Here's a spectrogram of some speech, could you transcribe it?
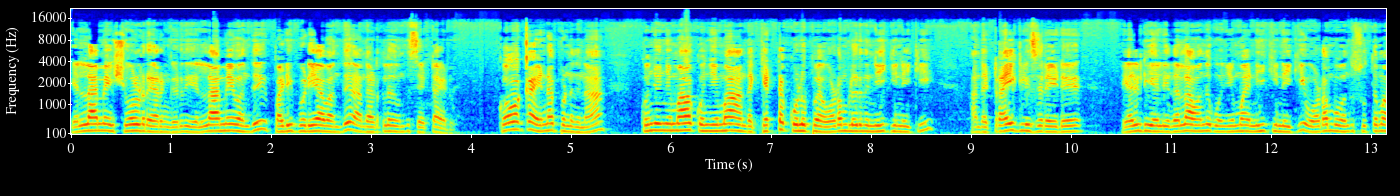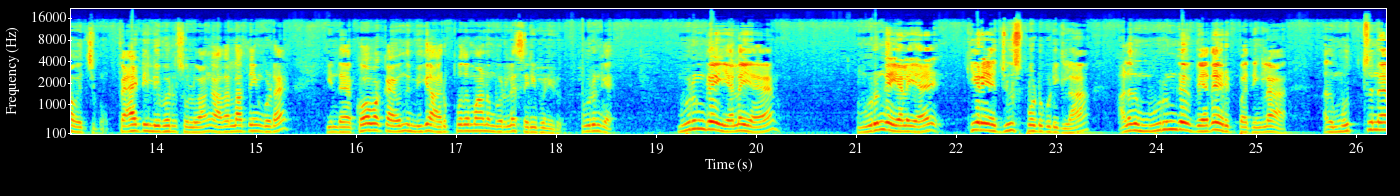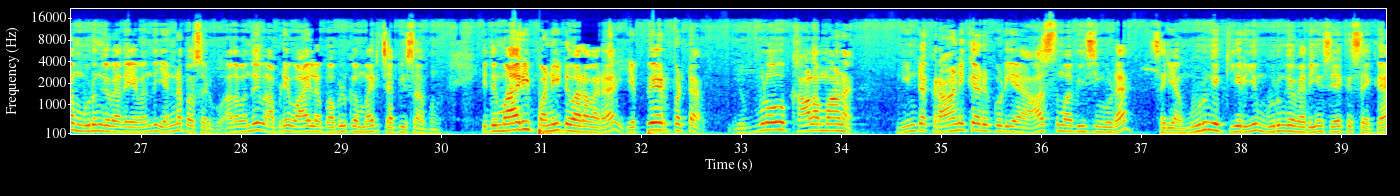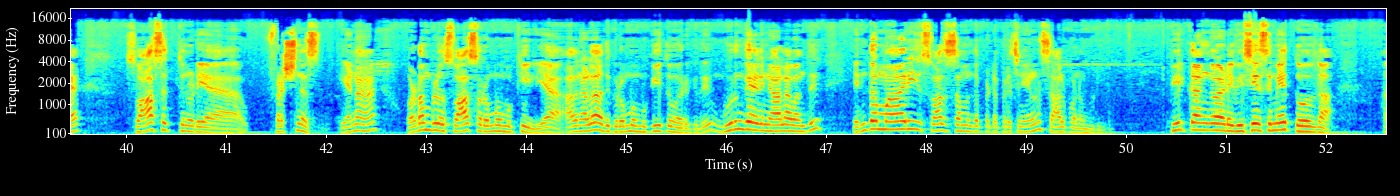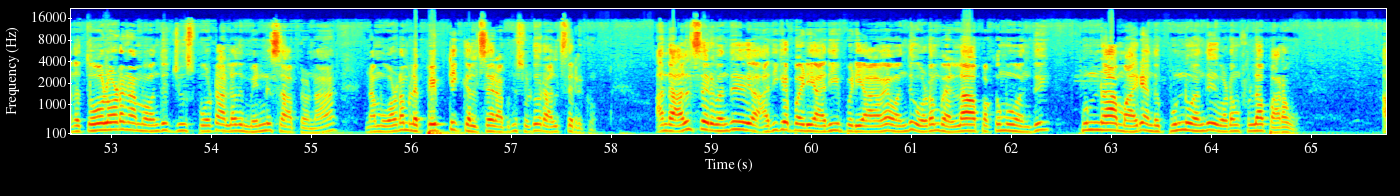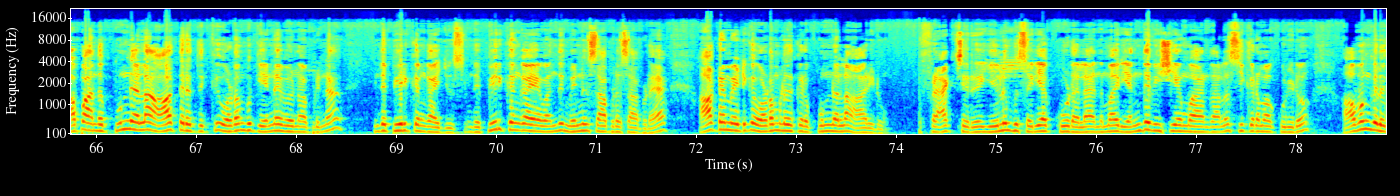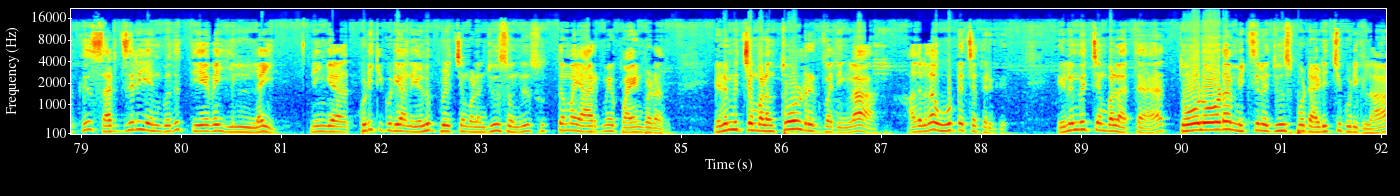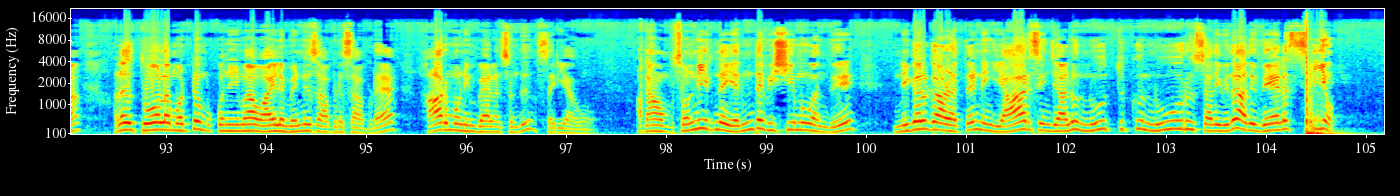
எல்லாமே ஷோல்டர் இறங்குறது எல்லாமே வந்து படிப்படியாக வந்து அந்த இடத்துல வந்து செட் ஆகிடும் கோவக்காய் என்ன பண்ணுதுன்னா கொஞ்சம் கொஞ்சமாக கொஞ்சமாக அந்த கெட்ட கொழுப்பை உடம்புல இருந்து நீக்கி நீக்கி அந்த ட்ரைகிளிசரைடு எல்டிஎல் இதெல்லாம் வந்து கொஞ்சமா நீக்கி நீக்கி உடம்பு வந்து சுத்தமா வச்சுக்கும். ஃபேட்டி லிவர்னு சொல்லுவாங்க. அதெல்லாத்தையும் கூட இந்த கோவக்காய் வந்து மிக அற்புதமான முறையில் சரி பண்ணிடும். முருங்கை. முருங்கை இலைய முருங்கை இலைய கீரையை ஜூஸ் போட்டு குடிக்கலாம். அல்லது முருங்கை விதை இருக்கு பாத்தீங்களா? அது முத்துன முருங்கை விதையை வந்து எண்ணெய் பசம் இருக்கும் அதை வந்து அப்படியே வாயில பபுள்க மாதிரி சப்பி சாப்பிடணும். இது மாதிரி பண்ணிட்டு வர வர எப்பேற்பட்ட எவ்வளவு காலமான நீண்ட கிரானிக்கா இருக்கக்கூடிய ஆஸ்துமா வீசிங் கூட சரியா? முருங்கை கீரையும் முருங்கை விதையும் சேர்க்க சேர்க்க சுவாசத்தினுடைய ஃப்ரெஷ்னஸ் ஏன்னா உடம்புல சுவாசம் ரொம்ப முக்கியம் இல்லையா? அதனால அதுக்கு ரொம்ப முக்கியத்துவம் இருக்குது. முருங்கைனால வந்து எந்த மாதிரி சுவாச சம்பந்தப்பட்ட பிரச்சனைகளும் சால்வ் பண்ண முடியும். பீர்க்காங்கோட விசேஷமே தோல் தான். அந்த தோலோட நம்ம வந்து ஜூஸ் போட்டு அல்லது மென்னு சாப்பிட்டோம்னா நம்ம உடம்புல பெப்டிக் அல்சர் அப்படின்னு சொல்லிட்டு ஒரு அல்சர் இருக்கும். அந்த அல்சர் வந்து அதிகப்படி அதிகப்படியாக வந்து உடம்பு எல்லா பக்கமும் வந்து புண்ணா மாறி அந்த புண்ணு வந்து உடம்பு ஃபுல்லா பரவும். அப்ப அந்த புண்ணெல்லாம் ஆத்துறதுக்கு உடம்புக்கு என்ன வேணும் அப்படின்னா இந்த பீர்க்கங்காய் ஜூஸ் இந்த பீர்க்கங்காயை வந்து மென்னு சாப்பிட சாப்பிட ஆட்டோமேட்டிக்கா உடம்புல இருக்கிற புண்ணெல்லாம் ஆறிடும். பிராக்சர் எலும்பு சரியா கூடல அந்த மாதிரி எந்த விஷயமா இருந்தாலும் சீக்கிரமா கூடிடும். அவங்களுக்கு சர்ஜரி என்பது தேவை இல்லை நீங்க குடிக்கக்கூடிய அந்த எலுமிச்சம்பழம் ஜூஸ் வந்து சுத்தமா யாருக்குமே பயன்படாது. எலுமிச்சம்பழம் தோல் இருக்கு பாத்தீங்களா? அதுலதான் ஊட்டச்சத்து இருக்கு. எலுமிச்சம்பழத்தை தோலோட மிக்சியில் ஜூஸ் போட்டு அடிச்சு குடிக்கலாம். அல்லது தோலை மட்டும் கொஞ்சமாக வாயில் மென்று சாப்பிட சாப்பிட ஹார்மோன் இம்பேலன்ஸ் வந்து சரியாகும். நான் சொல்லியிருந்த எந்த விஷயமும் வந்து நிகழ்காலத்தை நீங்கள் யார் செஞ்சாலும் நூற்றுக்கு நூறு சதவீதம் அது வேலை செய்யும்.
